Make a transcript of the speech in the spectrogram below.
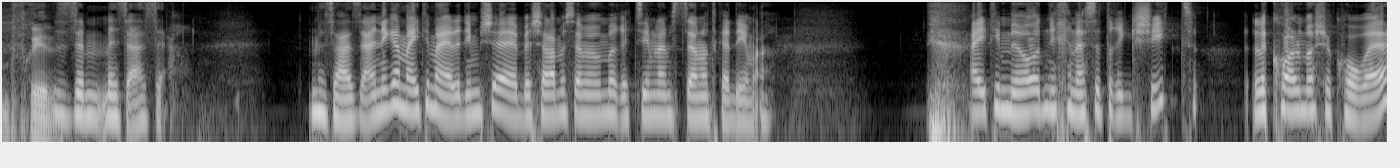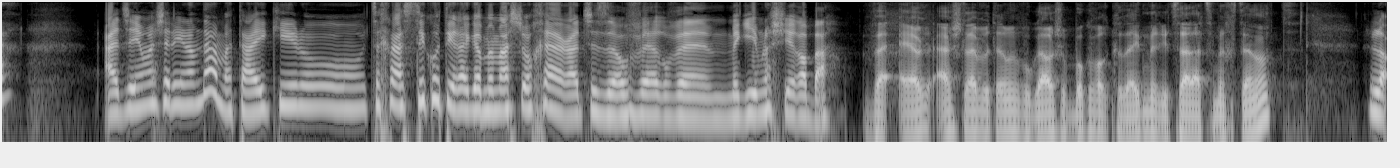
מפחיד. זה מזעזע. מזעזע. אני גם הייתי מהילדים שבשלב מסוים היו מריצים להם סצנות קדימה. הייתי מאוד נכנסת רגשית לכל מה שקורה, עד שאימא שלי למדה מתי כאילו צריך להעסיק אותי רגע במשהו אחר עד שזה עובר ומגיעים לשיר הבא. והיה היה שלב יותר מבוגר שבו כבר כזה היית מריצה לעצמך סצנות? לא.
